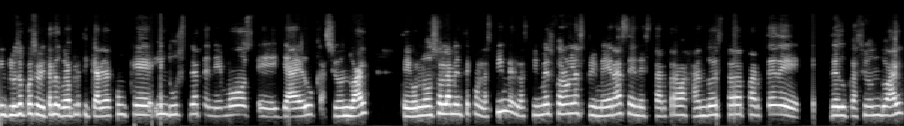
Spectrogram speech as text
Incluso pues ahorita les voy a platicar ya con qué industria tenemos eh, ya educación dual. Te digo, no solamente con las pymes, las pymes fueron las primeras en estar trabajando esta parte de, de educación dual,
